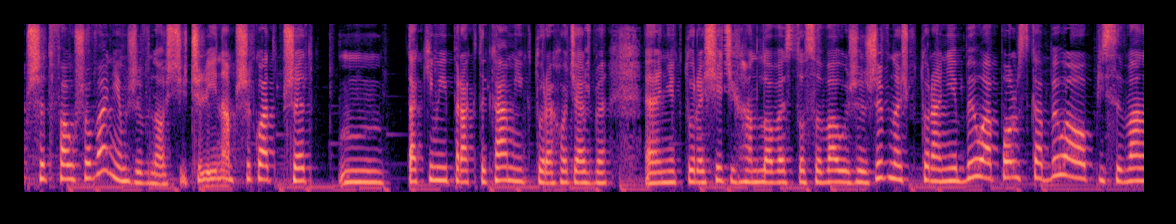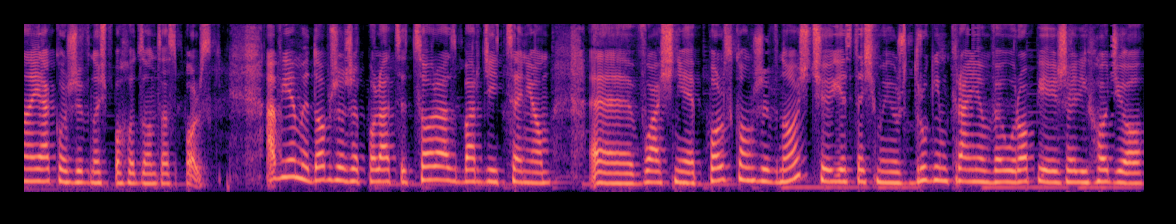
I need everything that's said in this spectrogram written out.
przed fałszowaniem żywności, czyli na przykład przed mm, takimi praktykami, które chociażby e, niektóre sieci handlowe stosowały, że żywność, która nie była polska, była opisywana jako żywność pochodząca z Polski. A wiemy dobrze, że Polacy coraz bardziej cenią e, właśnie polską żywność. Jesteśmy już drugim krajem w Europie, jeżeli chodzi o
